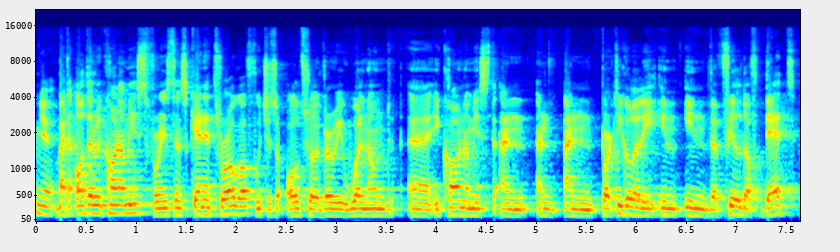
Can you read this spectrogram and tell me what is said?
Yeah. But other economists, for instance, Kenneth Rogoff, which is also a very well-known uh, economist and, and, and particularly in, in the field of debt,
